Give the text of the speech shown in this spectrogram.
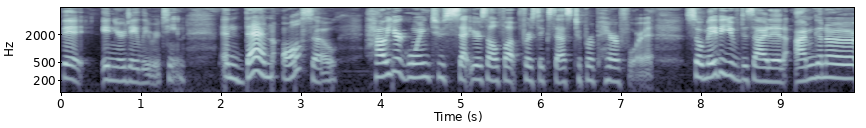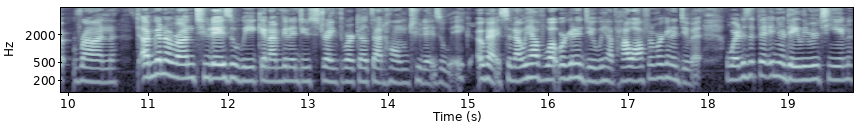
fit in your daily routine? And then also how you're going to set yourself up for success to prepare for it. So maybe you've decided I'm going to run I'm going to run 2 days a week and I'm going to do strength workouts at home 2 days a week. Okay, so now we have what we're going to do, we have how often we're going to do it. Where does it fit in your daily routine?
